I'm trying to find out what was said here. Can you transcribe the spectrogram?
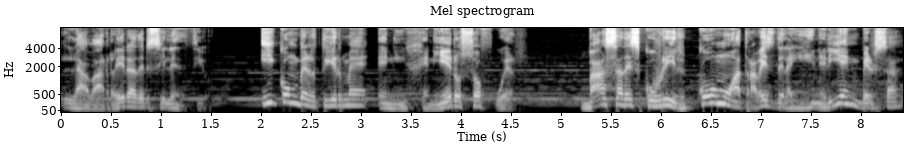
la barrera del silencio y convertirme en ingeniero software vas a descubrir cómo a través de la ingeniería inversa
